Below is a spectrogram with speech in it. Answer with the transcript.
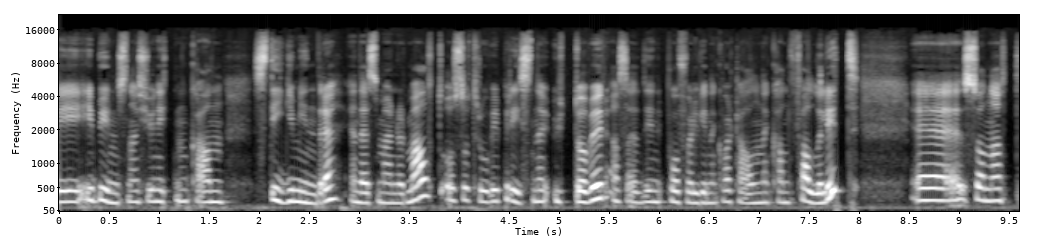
i, begynnelsen av 2019 kan stige mindre enn det som er normalt. Og så tror vi prisene utover, altså de påfølgende kvartalene, kan falle litt. Sånn at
